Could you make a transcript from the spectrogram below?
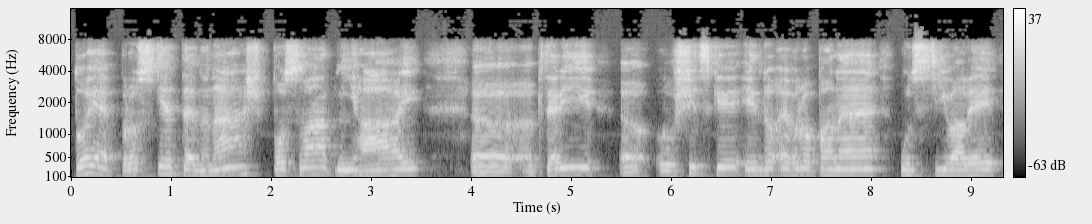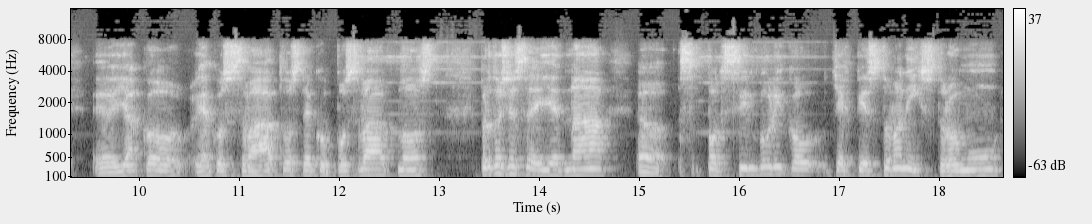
to je prostě ten náš posvátný háj, který všichni indoevropané uctívali jako, jako svátost, jako posvátnost protože se jedná pod symbolikou těch pěstovaných stromů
